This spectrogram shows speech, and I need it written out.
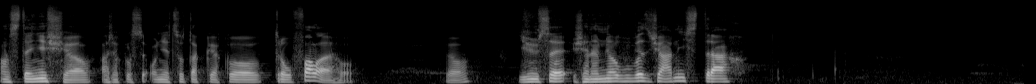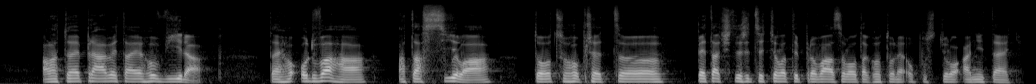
a on stejně šel a řekl si o něco tak jako troufalého. Jo? Divím se, že neměl vůbec žádný strach. Ale to je právě ta jeho víra, ta jeho odvaha a ta síla, to, co ho před 45 eh, lety provázelo, tak ho to neopustilo ani teď.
